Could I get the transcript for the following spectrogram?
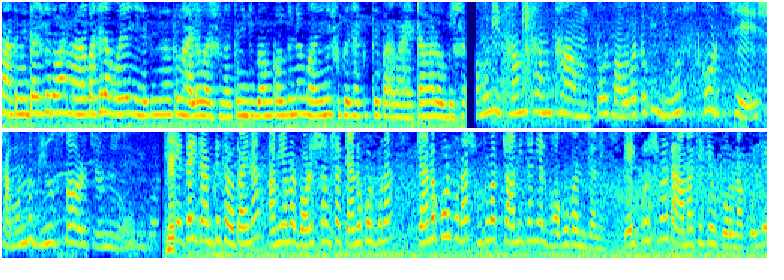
মা তুমি তো আজকে তোমার মনের কথাটা বলে দিলে। তুমি আমাকে ভালোবাসো না। তুমি দীপঙ্করকে নিয়ে কোনোদিনও সুখে থাকতে পারবে না। এটা আমার অভিশাপ। মামনি থাম থাম থাম। তোর মা বাবা তোকে ইউজ করছে সামান্য ভিউজ পাওয়ার জন্য। এটাই জানতে চাও তাই না? আমি আমার বরের সংসার কেন করব না? কেন করব না? শুধুমাত্র আমি জানি আর ভগবান জানে। এই প্রশ্নটা আমাকে কেউ করো না করলে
